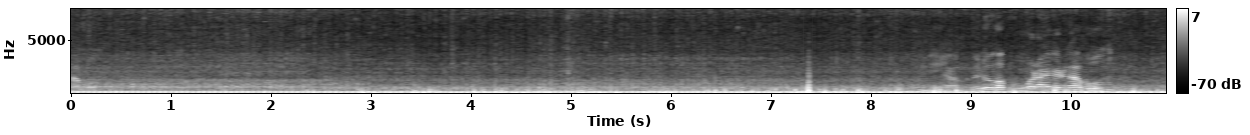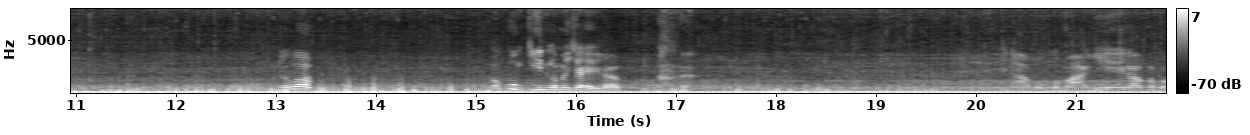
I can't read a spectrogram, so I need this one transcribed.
ครับผม่รู้เขาปลูกอะไรกันครับผมเนื้อว่าบักบุ้งกินก็ไม่ใช่ครับที่นาผมก็มาอย่างนี้ครับ มันก็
